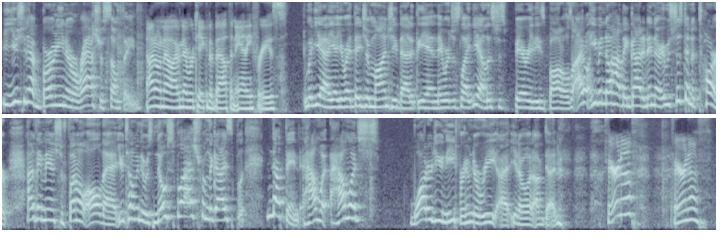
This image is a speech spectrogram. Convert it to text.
you should have burning or a rash or something. I don't know. I've never taken a bath in antifreeze. But yeah, yeah, you're right. They Jumanji that at the end. They were just like, yeah, let's just bury these bottles. I don't even know how they got it in there. It was just in a tarp. How did they manage to funnel all that? You're telling me there was no splash from the guy's spl- nothing. How much? How much water do you need for him to re? Uh, you know what? I'm dead. Fair enough. Fair enough.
